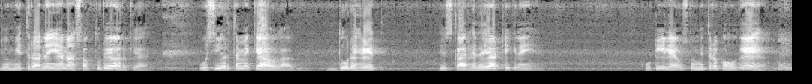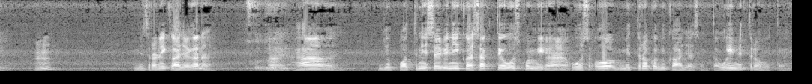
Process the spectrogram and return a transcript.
जो मित्र नहीं है ना शत्रु है और क्या है? उसी अर्थ में क्या होगा दुर्हृत जिसका हृदय ठीक नहीं है। कुटिल है उसको मित्र कहोगे? हम्म? मित्र नहीं कहा जाएगा ना? हाँ हाँ। जो पत्नी से भी नहीं कह सकते उसको हाँ उस वो मित्र को भी कहा जा सकता वही मित्र होता है।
